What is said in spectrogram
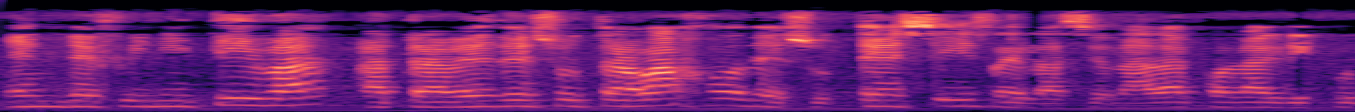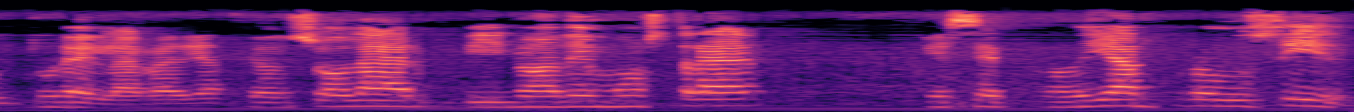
En definitiva, a través de su trabajo, de su tesis relacionada con la agricultura y la radiación solar, vino a demostrar que se podían producir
